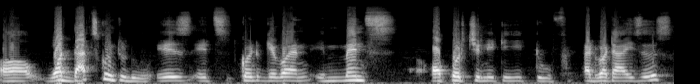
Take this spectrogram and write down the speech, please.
Uh, what that's going to do is it's going to give an immense opportunity to advertisers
